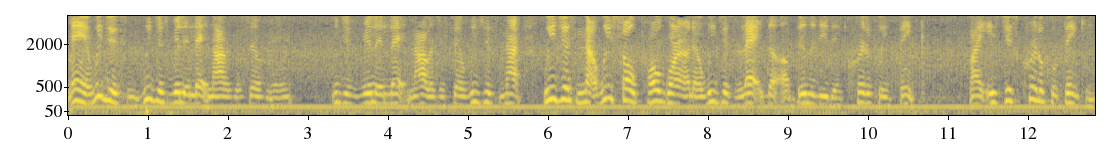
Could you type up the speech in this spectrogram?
man, we just we just really let knowledge yourself, man. We just really lack knowledge yourself. We just not we just not we so programmed that we just lack the ability to critically think. Like it's just critical thinking.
